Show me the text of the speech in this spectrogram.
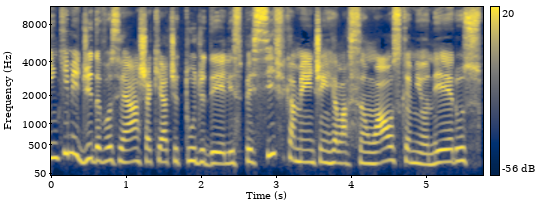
Em que medida você acha que a atitude dele, especificamente em relação aos caminhoneiros,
